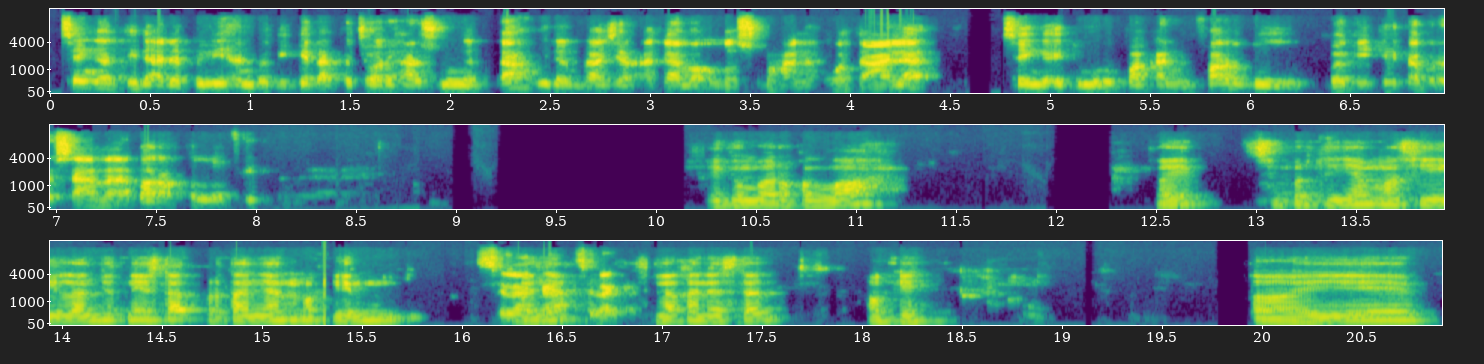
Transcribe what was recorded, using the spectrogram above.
Sehingga tidak ada pilihan bagi kita kecuali harus mengetahui dan belajar agama Allah Subhanahu wa taala sehingga itu merupakan fardu bagi kita bersama. Barakallahu fiikum. Assalamualaikum Baik, sepertinya masih lanjut nih Ustaz, pertanyaan makin Silakan, banyak. silakan. Silakan ya Ustaz. Oke. Baik,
